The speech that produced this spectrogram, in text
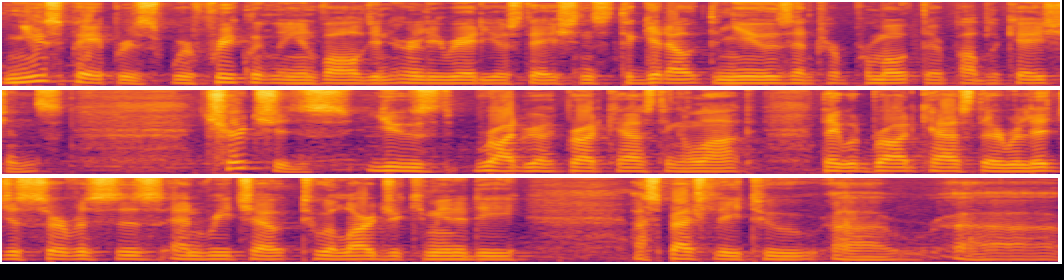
newspapers were frequently involved in early radio stations to get out the news and to promote their publications. Churches used broad broadcasting a lot. They would broadcast their religious services and reach out to a larger community, especially to uh, uh,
